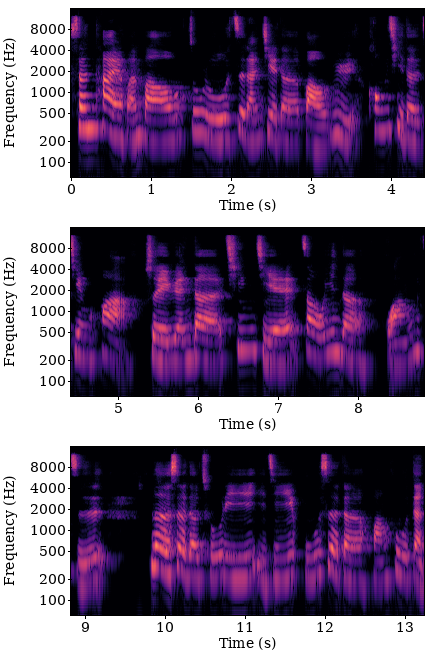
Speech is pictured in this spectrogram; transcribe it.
生态环保诸如自然界的保育、空气的净化、水源的清洁、噪音的防止、垃圾的处理以及辐射的防护等，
